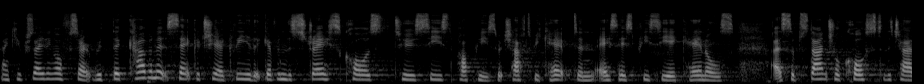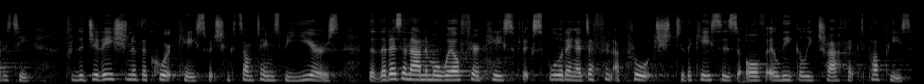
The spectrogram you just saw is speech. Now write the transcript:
Thank you, Presiding Officer. Would the Cabinet Secretary agree that given the stress caused to seized puppies, which have to be kept in SSPCA kennels at substantial cost to the charity for the duration of the court case, which can sometimes be years, that there is an animal welfare case for exploring a different approach to the cases of illegally trafficked puppies?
